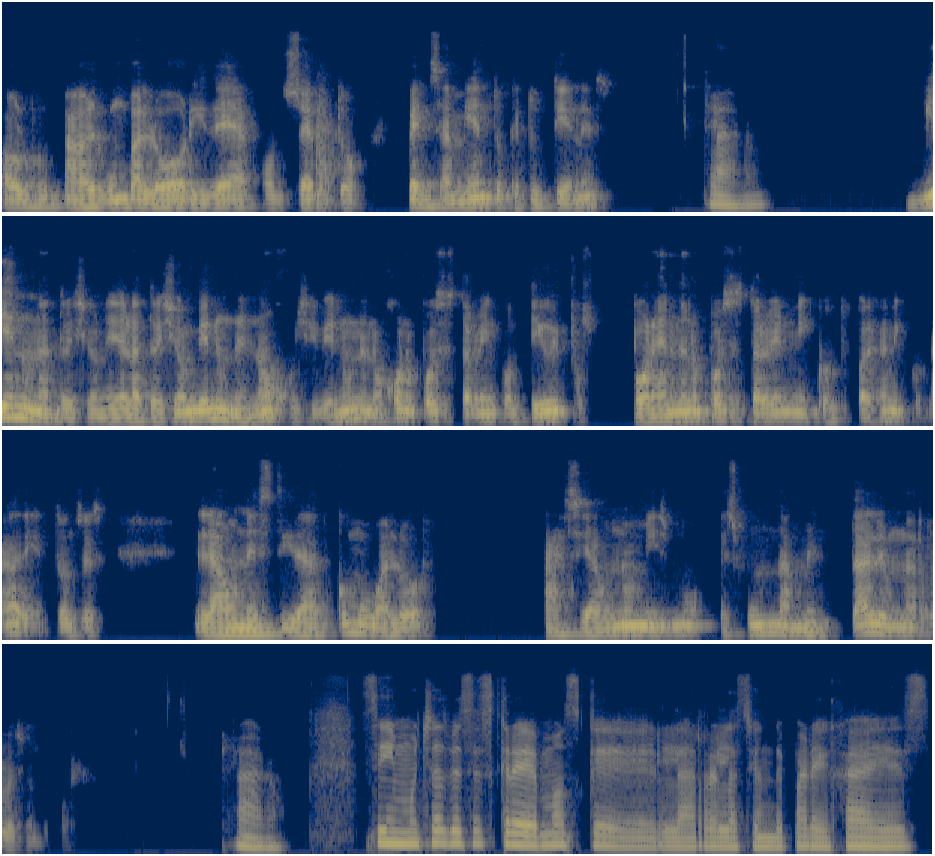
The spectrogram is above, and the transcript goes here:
a algún valor, idea, concepto, pensamiento que tú tienes, claro. viene una traición y de la traición viene un enojo y si viene un enojo no puedes estar bien contigo y pues por ende no puedes estar bien ni con tu pareja ni con nadie. Entonces, la honestidad como valor hacia uno mismo es fundamental en una relación de. Claro. Sí, muchas veces creemos que la relación de pareja es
